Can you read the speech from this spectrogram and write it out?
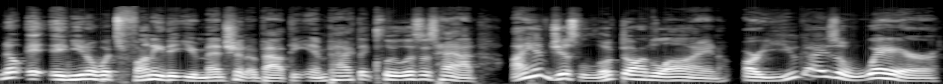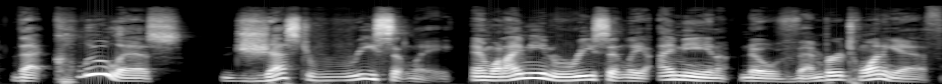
No, a- and you know what's funny that you mentioned about the impact that Clueless has had? I have just looked online. Are you guys aware that Clueless just recently, and when I mean recently, I mean November 20th,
